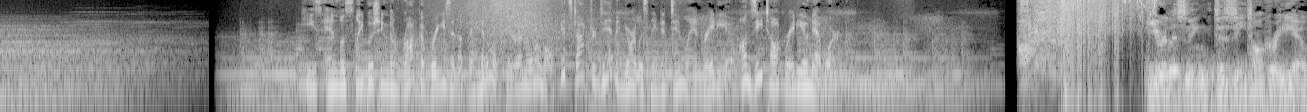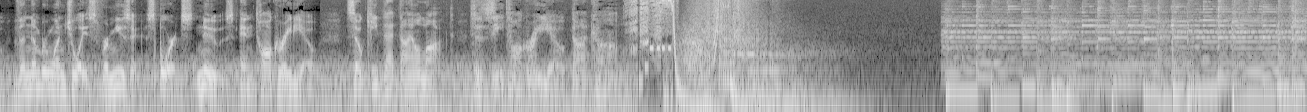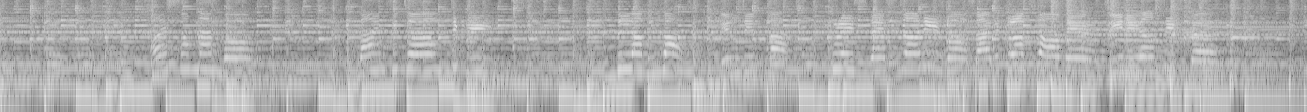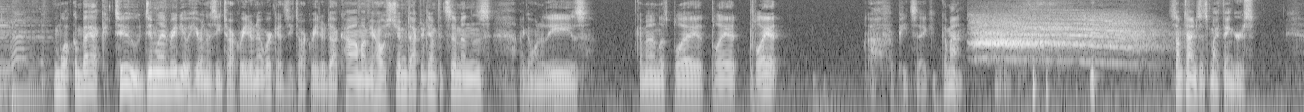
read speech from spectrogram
He's endlessly pushing the rock of reason up the hill of paranormal. It's Dr. Dim, and you're listening to Dimland Radio on Z Talk Radio Network. You're listening to Z Talk Radio, the number one choice for music, sports, news, and talk radio. So keep that dial locked to ztalkradio.com. And welcome back to Dimland Radio here on the Z Talk Radio Network at ztalkradio.com. I'm your host, Jim Dr. Dim Fitzsimmons. I got one of these. Come on, let's play it, play it, play it. Oh, for Pete's sake. Come on. Sometimes it's my fingers.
